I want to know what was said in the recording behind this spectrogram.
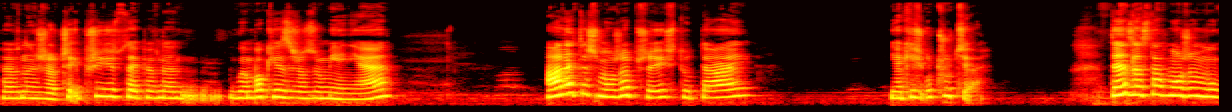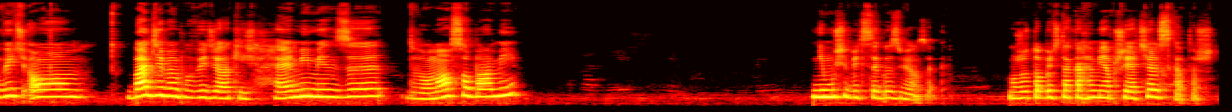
pewnych rzeczy i przyjdzie tutaj pewne głębokie zrozumienie, ale też może przyjść tutaj jakieś uczucie. Ten zestaw może mówić o, bardziej bym powiedziała, jakiejś chemii między dwoma osobami. Nie musi być z tego związek. Może to być taka chemia przyjacielska też.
